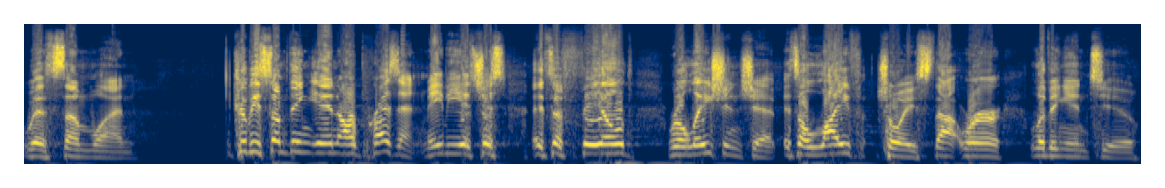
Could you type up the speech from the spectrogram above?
with someone. It could be something in our present. Maybe it's just it's a failed relationship. It's a life choice that we're living into.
